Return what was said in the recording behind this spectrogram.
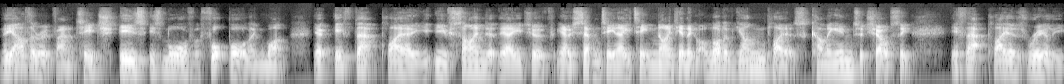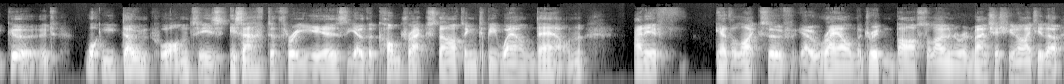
the other advantage is is more of a footballing one. You know, if that player you've signed at the age of you know 17, 18, 19, they've got a lot of young players coming into Chelsea. If that player's really good, what you don't want is is after three years, you know, the contract starting to be wound down, and if you know the likes of you know Real Madrid and Barcelona and Manchester United are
